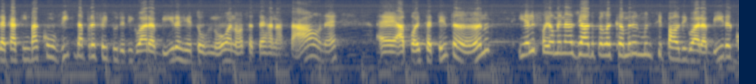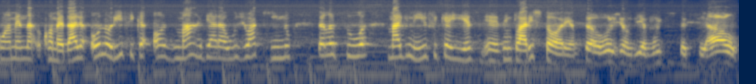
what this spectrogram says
Zé Catimba, a convite da Prefeitura de Guarabira, retornou à nossa terra natal, né? É, após 70 anos, e ele foi homenageado pela Câmara Municipal de Guarabira com a, com a medalha honorífica Osmar de Araújo Aquino, pela sua magnífica e exemplar história. Então, hoje é um dia muito especial,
